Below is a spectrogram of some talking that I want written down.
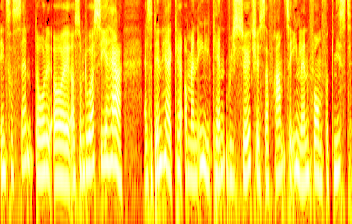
Interessant, Dorte. Og, øh, og som du også siger her, altså den her, kan, om man egentlig kan researche sig frem til en eller anden form for gnist,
